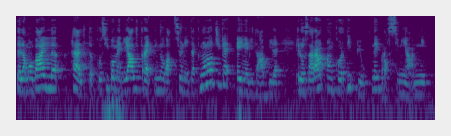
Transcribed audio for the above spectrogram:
della mobile health, così come di altre innovazioni tecnologiche, è inevitabile e lo sarà ancora di più nei prossimi anni.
